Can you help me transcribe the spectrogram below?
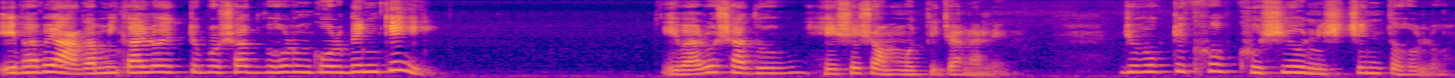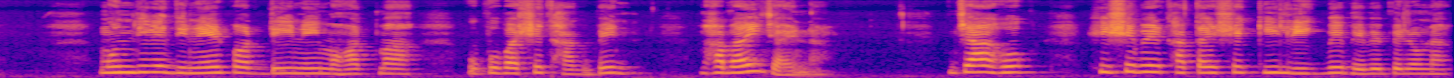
এভাবে আগামীকালও একটু প্রসাদ গ্রহণ করবেন কি? এবারও সাধু হেসে সম্মতি জানালেন। যুবকটি খুব খুশি ও নিশ্চিন্ত হলো। মন্দিরে দিনের পর দিন এই মহাত্মা উপবাসে থাকবেন? ভাবাই যায় না। যা হোক, হিসেবের খাতায় সে কী লিখবে ভেবে পেল না।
